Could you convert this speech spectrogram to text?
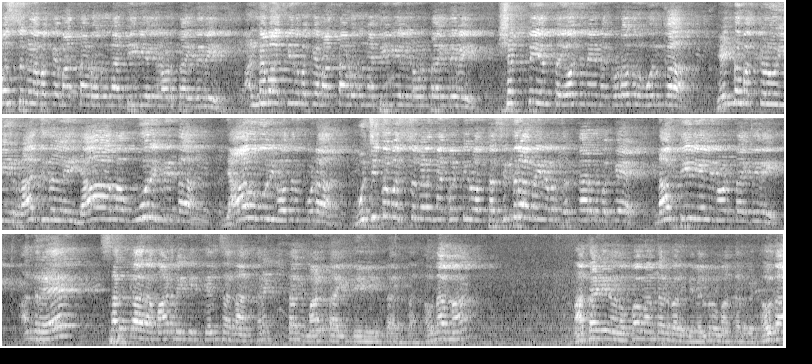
ಬಸ್ಸುಗಳ ಬಗ್ಗೆ ಮಾತನಾಡೋದನ್ನ ಟಿವಿಯಲ್ಲಿ ನೋಡ್ತಾ ಇದ್ದೀರಿ. ಅನ್ನಭಾಗ್ಯದ ಬಗ್ಗೆ ಮಾತನಾಡೋದನ್ನ ಟಿವಿಯಲ್ಲಿ ನೋಡ್ತಾ ಇದ್ದೀವಿ ಶಕ್ತಿ ಅಂತ ಯೋಜನೆಯನ್ನ ಕೊಡೋದ್ರ ಮೂಲಕ ಹೆಣ್ಣು ಮಕ್ಕಳು ಈ ರಾಜ್ಯದಲ್ಲಿ ಯಾವ ಊರಿನಿಂದ ಯಾವ ಊರಿಗೆ ಹೋದರೂ ಕೂಡ ಉಚಿತ ಬಸ್ಸುಗಳನ್ನ ಕೊಟ್ಟಿರುವಂತ ಸಿದ್ದರಾಮಯ್ಯನವರ ಸರ್ಕಾರದ ಬಗ್ಗೆ ನಾವು ಟಿವಿಯಲ್ಲಿ ನೋಡ್ತಾ ಇದ್ದೀವಿ. ಅಂದ್ರೆ ಸರ್ಕಾರ ಮಾಡಬೇಕಿದ್ದ ಕೆಲಸ ನಾನು ಕರೆಕ್ಟ್ ಆಗಿ ಮಾಡ್ತಾ ಇದ್ದೀವಿ ಅಂತ ಅರ್ಥ. ಹೌದಮ್ಮ ಮಾತಾಡಿ, ನಾನು ಒಬ್ಬ ಮಾತಾಡಬಾರ್ದು, ನೀವೆಲ್ಲರೂ ಮಾತಾಡ್ಬೇಕು. ಹೌದಾ?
